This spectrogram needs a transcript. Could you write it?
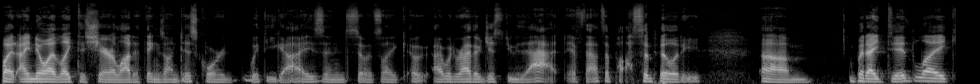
but I know I like to share a lot of things on Discord with you guys, and so it's like oh, I would rather just do that if that's a possibility. Um, but I did like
